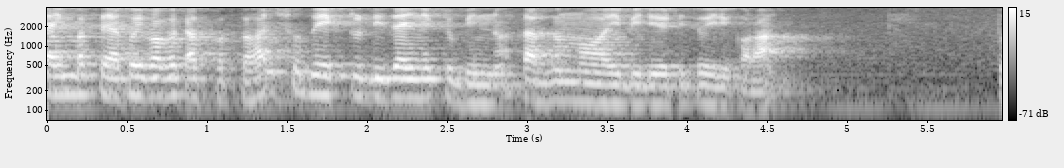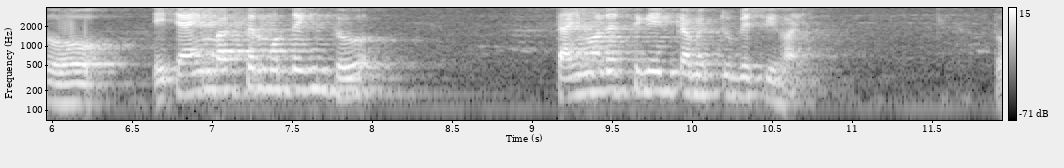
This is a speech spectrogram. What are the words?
টাইম বাক্সে একইভাবে কাজ করতে হয়, শুধু একটু ডিজাইন একটু ভিন্ন, তার জন্য এই ভিডিওটি তৈরি করা। তো এই টাইম বাক্সের মধ্যে কিন্তু টাইম ওয়ালের থেকে ইনকাম একটু বেশি হয়। তো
